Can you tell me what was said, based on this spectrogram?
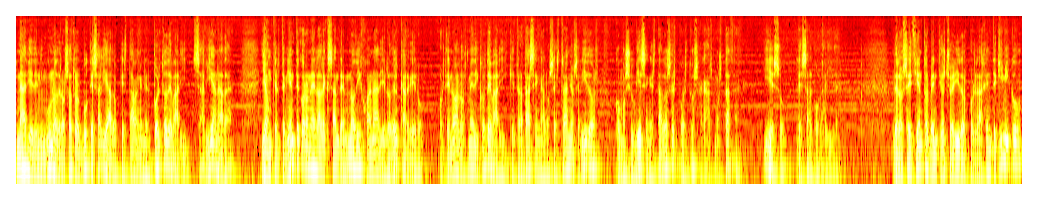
Nadie de ninguno de los otros buques aliados que estaban en el puerto de Bari sabía nada, y aunque el teniente coronel Alexander no dijo a nadie lo del carguero, ordenó a los médicos de Bari que tratasen a los extraños heridos como si hubiesen estado expuestos a gas mostaza, y eso les salvó la vida. De los 628 heridos por el agente químico,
